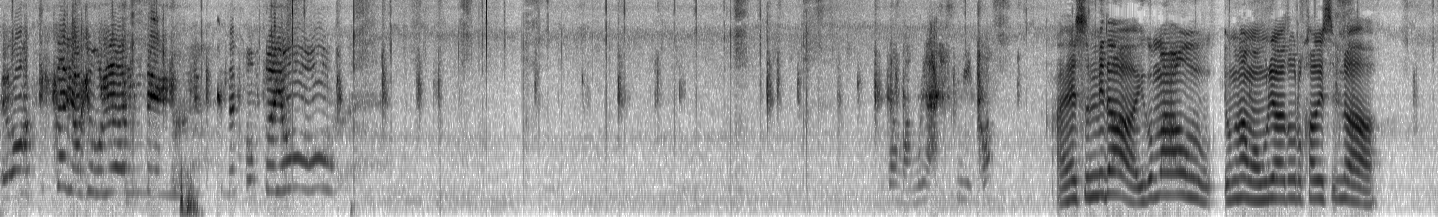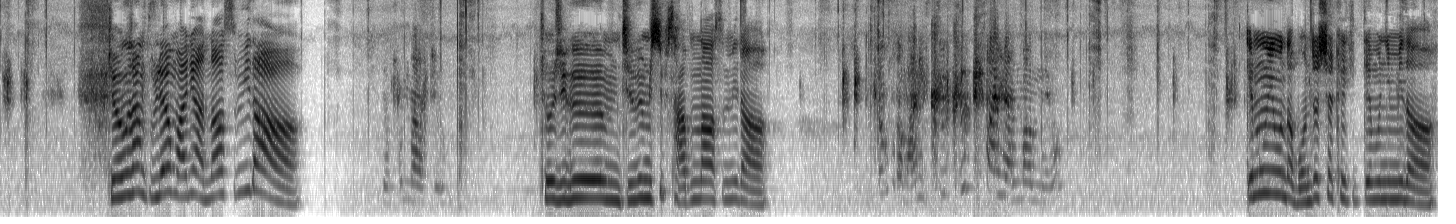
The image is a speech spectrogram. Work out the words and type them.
내가 어떻게까지 여기 올라왔는데 이렇게 끝낼 수 없어요. 그냥 마무리하셨습니까? 알겠습니다. 이것만 하고 영상 마무리하도록 하겠습니다. 저 영상 분량 많이 안 나왔습니다. 몇 분 나왔죠? 저 지금 지금 14분 나왔습니다. 생각보다 많이 그, 그렇게 많이 안 나왔네요. 깨몽님보다 먼저 시작했기 때문입니다. 어?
